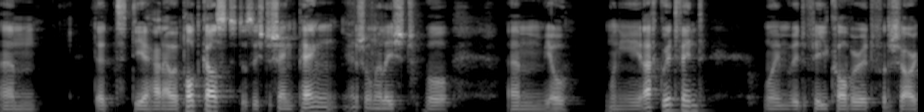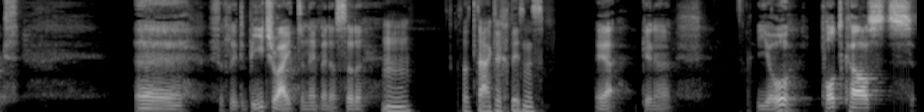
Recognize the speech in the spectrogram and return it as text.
ähm, dort, die haben auch einen Podcast, das ist der Sheng Peng, ein Journalist, der ähm, ja, den ich recht gut finde, wo immer wieder viel covert von den Sharks. Äh, so ein bisschen der Beachwriter nennt man das, oder? Mhm. So täglich Business. Ja, genau. Ja, Podcasts,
